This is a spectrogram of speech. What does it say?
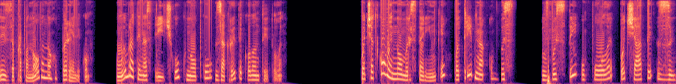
запропонованого переліку. Вибрати на стрічку кнопку Закрити колонтитули. Початковий номер сторінки потрібно ввести у поле Почати з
